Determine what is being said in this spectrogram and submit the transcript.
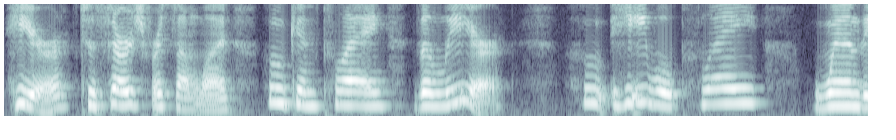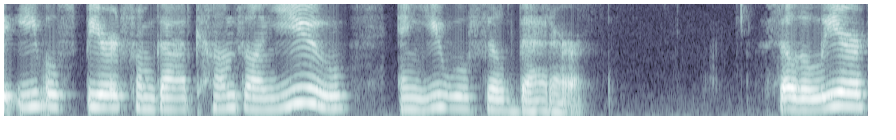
here to search for someone who can play the lyre who he will play when the evil spirit from God comes on you and you will feel better. So the lyre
